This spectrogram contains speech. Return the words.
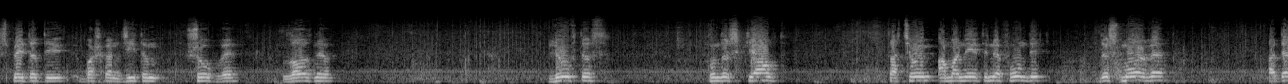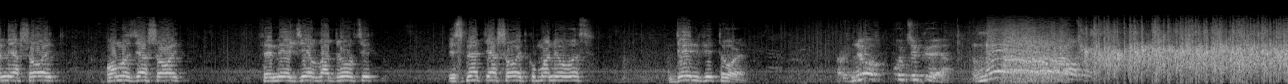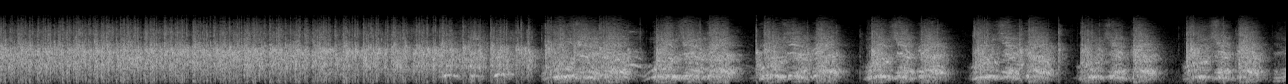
shpejt do t'i bashkan gjitëm shokve, laznëve, luftës, kundër shkjaut, ta qojmë amanetin e fundit, dëshmorve, Adem Jashojt, Homës Jashojt, Femir Gjev Ladrocit, Ismet Jashojt Kumanovës, Den Vitore. Rënof u që këja.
